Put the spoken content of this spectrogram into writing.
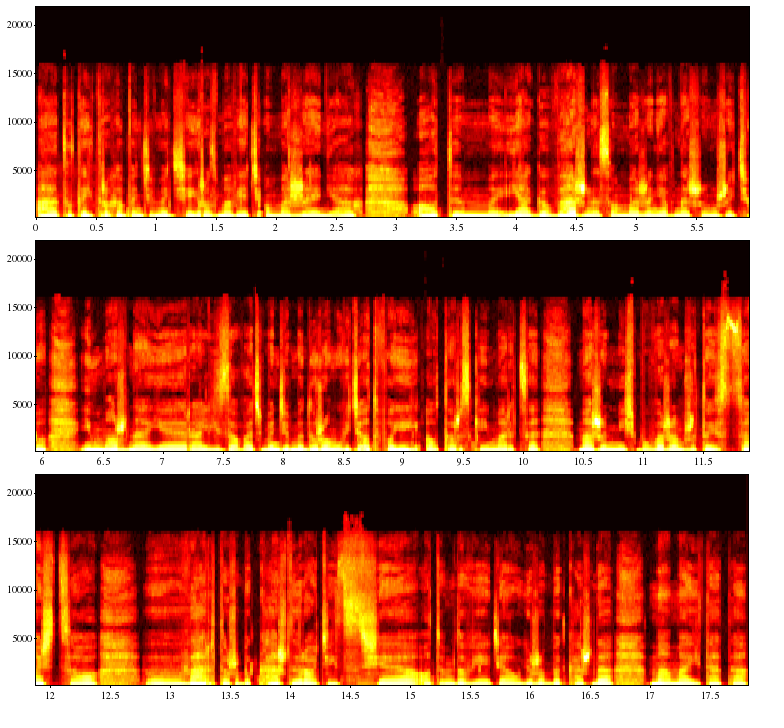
A tutaj trochę będziemy dzisiaj rozmawiać o marzeniach, o tym, jak ważne są marzenia w naszym życiu i można je realizować. Będziemy dużo mówić o Twojej autorskiej marce Marzy Miś, bo uważam, że to jest coś, co y, warto, żeby każdy rodzic się o tym dowiedział i żeby każda mama i tata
